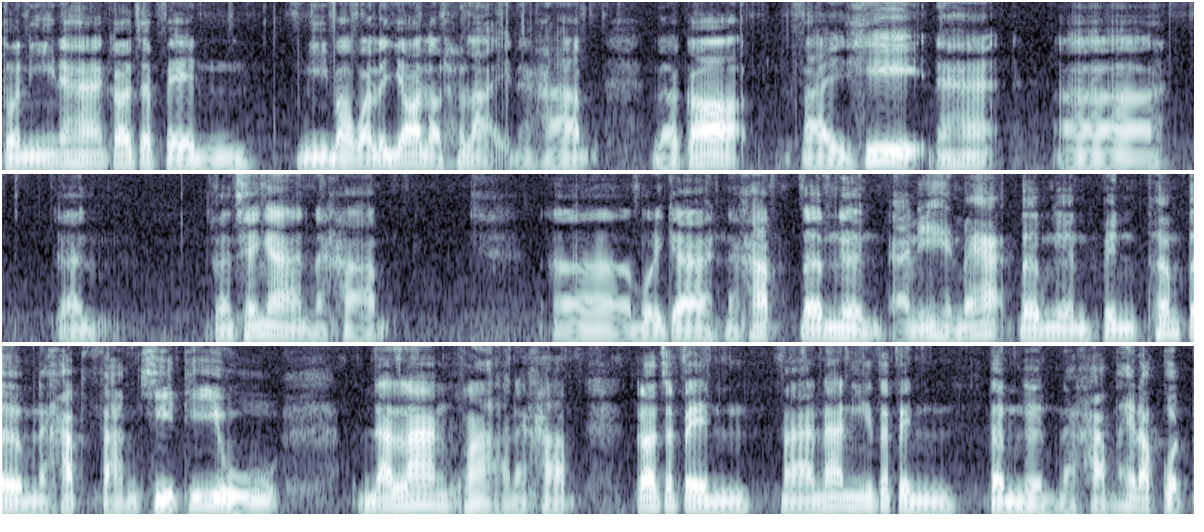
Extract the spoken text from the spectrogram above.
ตัวนี้นะฮะ ก็จะเป็นมีบอกว่าระยอดเราเท่าไหร่นะครับ แล้วก็ไปที่นะฮะอ่า การการใช้งานนะครับบริการนะครับเติมเงิน อันนี้เห็นไหมฮะเติมเงินเป็นเพิ่มเติมนะครับ 3 ขีดที่อยู่ด้านล่างขวานะครับ ก็จะเป็นมาหน้านี้ก็จะเป็นเติมเงินนะครับ ให้เรากดไป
